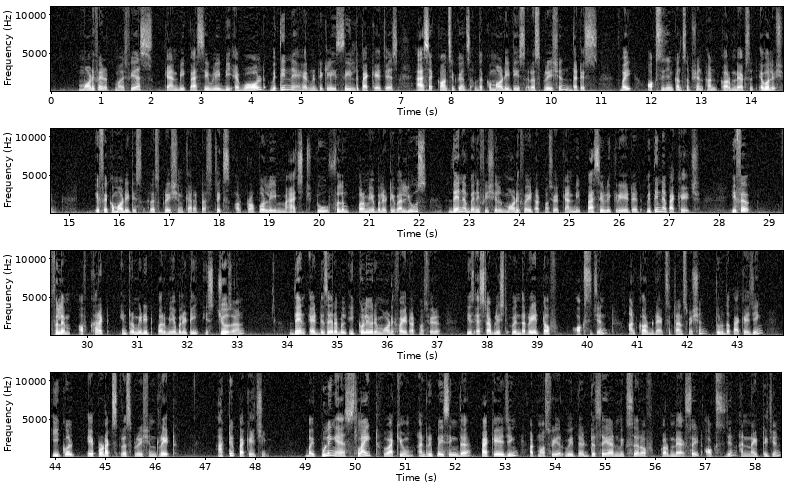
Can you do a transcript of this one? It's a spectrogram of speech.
Modified atmospheres can be passively be evolved within a hermetically sealed packages as a consequence of the commodity's respiration that is by oxygen consumption and carbon dioxide evolution. If a commodity's respiration characteristics are properly matched to film permeability values, then a beneficial modified atmosphere can be passively created within a package. If a film of correct intermediate permeability is chosen, then a desirable equilibrium modified atmosphere is established when the rate of oxygen and carbon dioxide transmission through the packaging equal a product's respiration rate. Active packaging by pulling a slight vacuum and replacing the packaging atmosphere with a desired mixture of carbon dioxide, oxygen and nitrogen,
